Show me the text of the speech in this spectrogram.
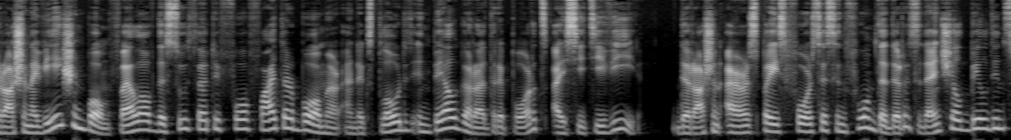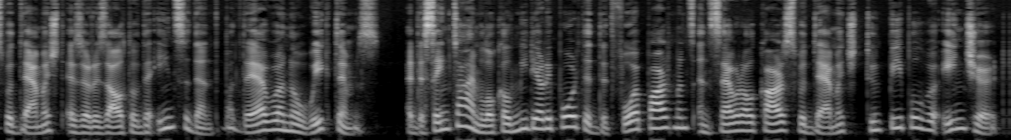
A Russian aviation bomb fell off the Su-34 fighter bomber and exploded in Belgorod, reports ICTV. The Russian aerospace forces informed that the residential buildings were damaged as a result of the incident, but there were no victims. At the same time, local media reported that four apartments and several cars were damaged, two people were injured.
